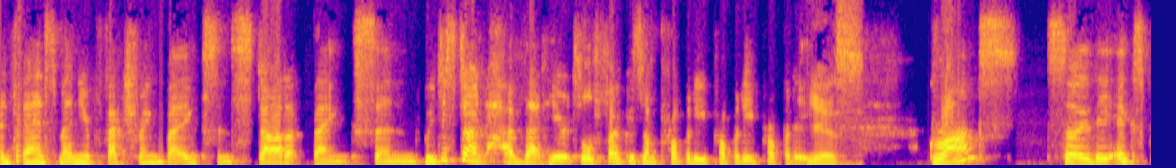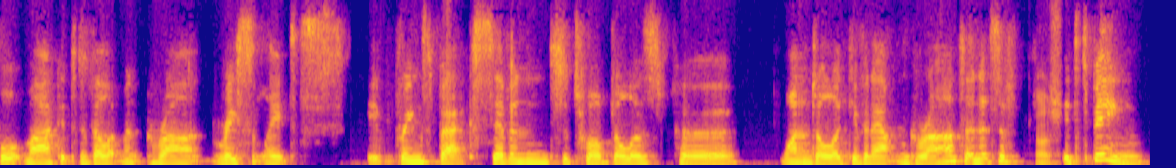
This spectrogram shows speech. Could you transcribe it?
advanced manufacturing banks and startup banks, and we just don't have that here. It's all focused on property, property, property. Yes. Grants. So the export market development grant recently, it's, it brings back seven to twelve dollars per one dollar given out in grant, and it's a Gosh. it's being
